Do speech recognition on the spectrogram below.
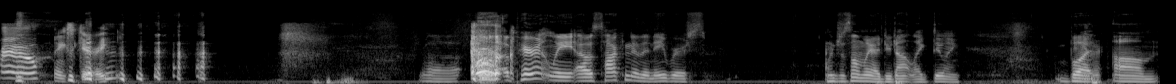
Meow. Thanks, Gary. Uh, apparently, I was talking to the neighbors, which is something I do not like doing. But um,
